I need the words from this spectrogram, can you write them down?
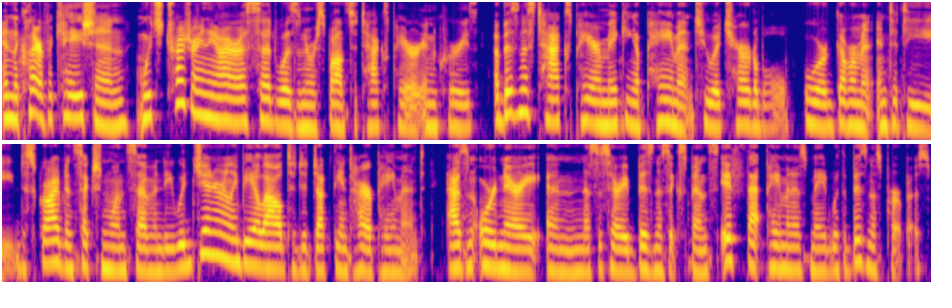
in the clarification, which Treasury and the IRS said was in response to taxpayer inquiries, a business taxpayer making a payment to a charitable or government entity described in Section 170 would generally be allowed to deduct the entire payment as an ordinary and necessary business expense if that payment is made with a business purpose.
